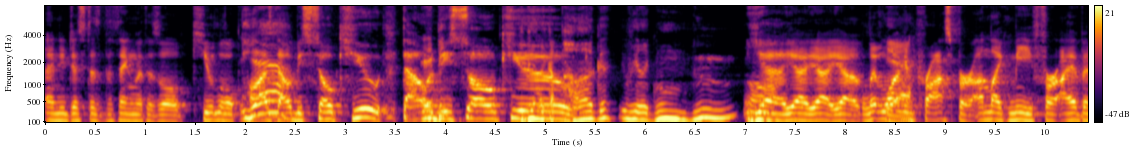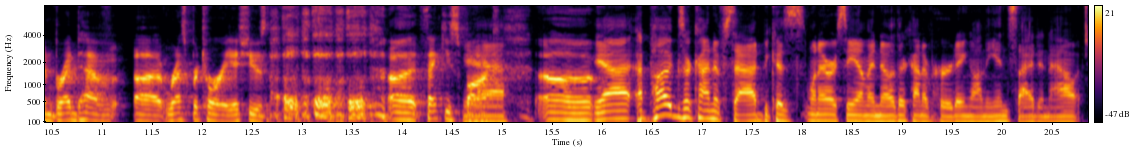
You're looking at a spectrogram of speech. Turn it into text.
and he just does the thing with his little cute little paws. Yeah. That would be so cute. That would be, so cute. like a pug. It'd be like, "Woo, woo." Oh. Yeah, yeah, yeah, yeah. Live long Yeah. and prosper. Unlike me, for I have been bred to have uh, respiratory issues. uh, thank you, Spock. Uh, Yeah, uh, pugs are kind of sad because whenever I see them, I know they're kind of hurting on the inside and out.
